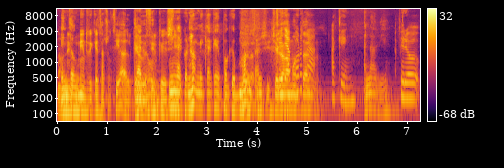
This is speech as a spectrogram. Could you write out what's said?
Non, entón, nin, nin riqueza social, quero claro, decir que si... Nin económica, que porque montan... Si, chegan chega a montar... A quen? A nadie. Pero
